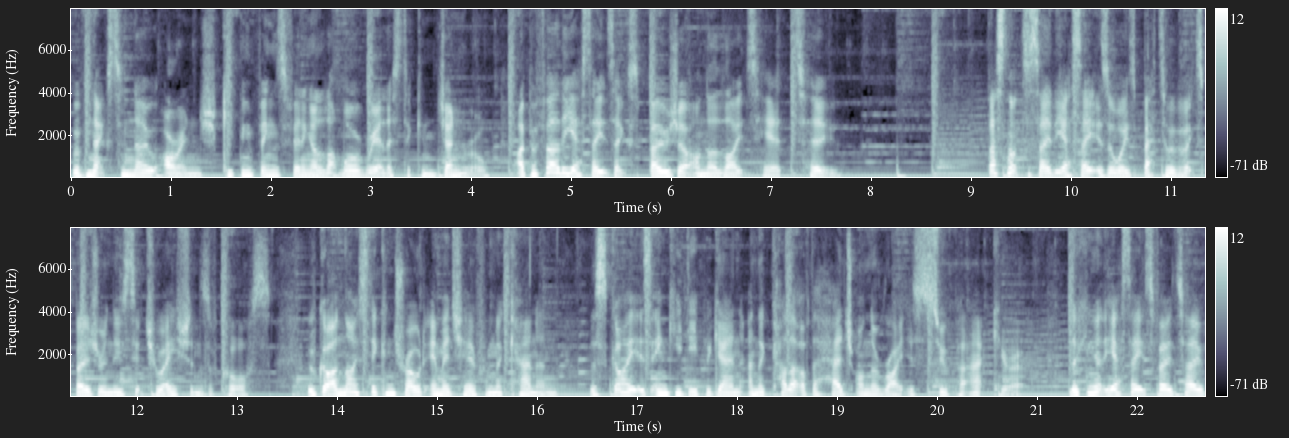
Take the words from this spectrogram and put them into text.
with next to no orange, keeping things feeling a lot more realistic in general. I prefer the S8's exposure on the lights here too. That's not to say the S8 is always better with exposure in these situations of course. We've got a nicely controlled image here from the Canon, the sky is inky deep again and the colour of the hedge on the right is super accurate. Looking at the S8's photo,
